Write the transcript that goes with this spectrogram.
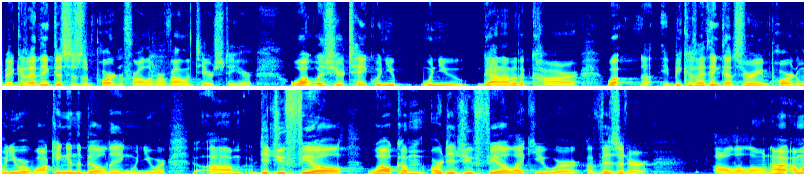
because I think this is important for all of our volunteers to hear. What was your take when you when you got out of the car? What uh, because I think that's very important. When you were walking in the building, when you were, um, did you feel welcome or did you feel like you were a visitor, all alone? I, I,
